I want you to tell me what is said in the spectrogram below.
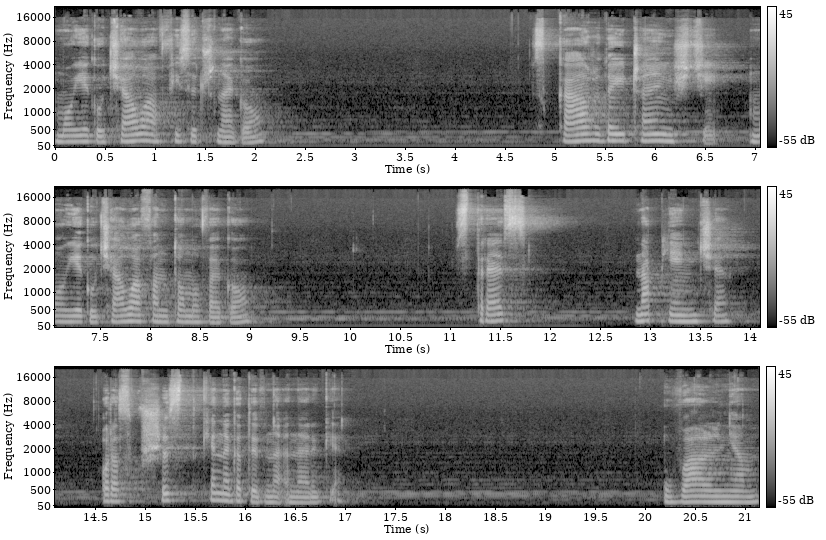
mojego ciała fizycznego, z każdej części mojego ciała fantomowego, stres, napięcie oraz wszystkie negatywne energie. Uwalniam,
